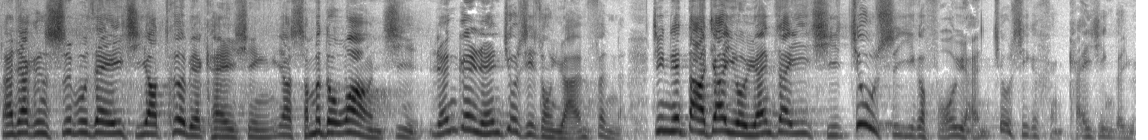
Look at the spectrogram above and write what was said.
大家跟师傅在一起要特别开心，要什么都忘记。人跟人就是一种缘分呢。今天大家有缘在一起，就是一个佛缘，就是一个很开心的缘。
